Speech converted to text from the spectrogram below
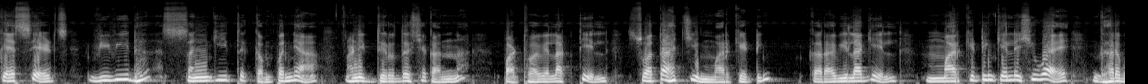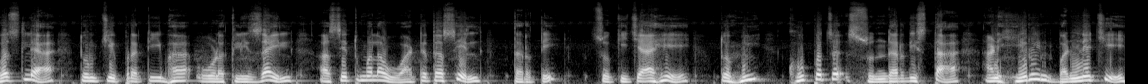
कॅसेट्स विविध संगीत कंपन्या आणि दिग्दर्शकांना पाठवावे लागतील. स्वतःची मार्केटिंग करावी लागेल. मार्केटिंग केल्याशिवाय घरबसल्या तुमची प्रतिभा ओळखली जाईल असे तुम्हाला वाटत असेल तर ते चुकीचे आहे. तुम्ही खूपच सुंदर दिसता आणि हिरोईन बनण्याची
